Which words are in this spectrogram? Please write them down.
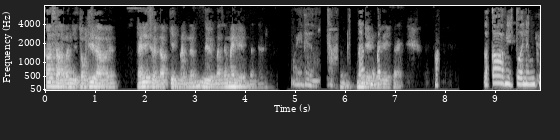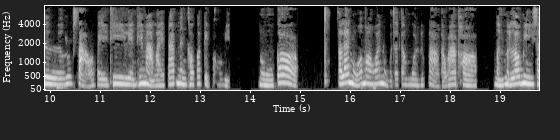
ข้อสอบมันอยู่ตรงที่เราในที่สุดเรากินมันดื่มมันหรือไม่ดื่มมันไม่ดื่มค่ะไม่ดื่มก็ดีไปแล้วก็มีตัวหนึ่งคือลูกสาวไปที่เรียนที่มหาลัยแป๊บหนึ่งเขาก็ติดโควิด หนูก็ตอนแรกหนูก็มองว่าหนูจะกังวลหรือเปล่า แต่ว่าพอ เหมือนเหมือนเรามีส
